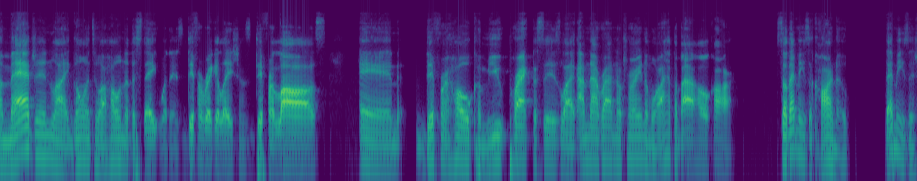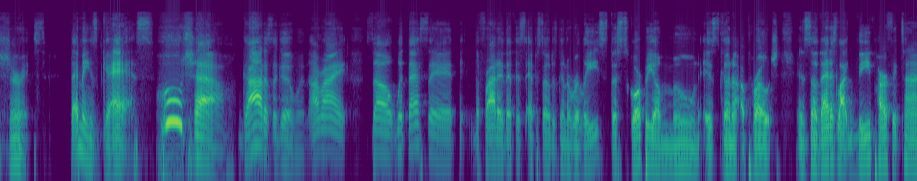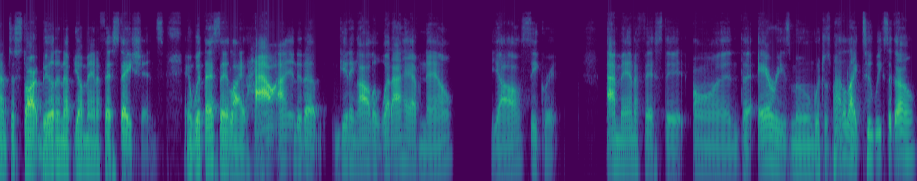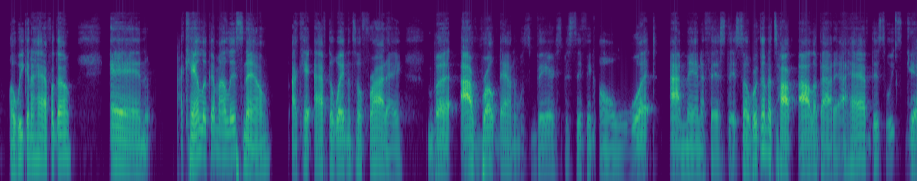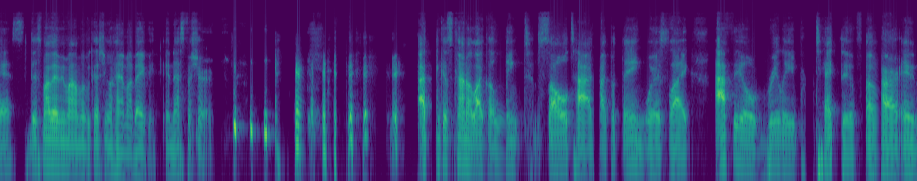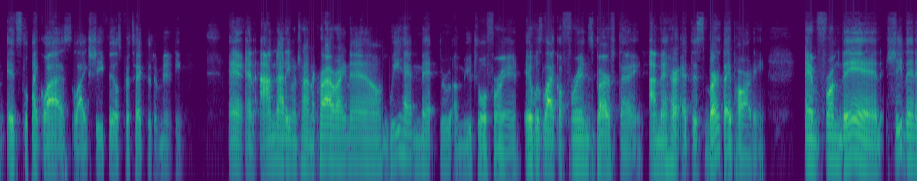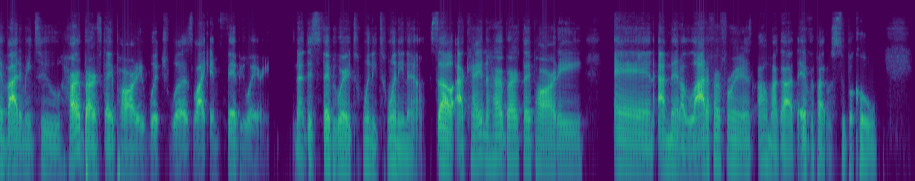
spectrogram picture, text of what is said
Imagine like going to a whole nother state where there's different regulations, different laws, and different whole commute practices. Like I'm not riding no train no more. I have to buy a whole car. So that means a car note. That means insurance. That means gas. Whoo, child. God is a good one. All right. So, with that said, the Friday that this episode is going to release, the Scorpio moon is going to approach. And so, that is like the perfect time to start building up your manifestations. And with that said, like how I ended up getting all of what I have now, y'all, secret. I manifested on the Aries moon, which was probably like two weeks ago, a week and a half ago. And I can't look at my list now. I can't I have to wait until Friday but I wrote down and was very specific on what I manifested. So we're gonna talk all about it. I have this week's guest. This my baby mama because she's gonna have my baby, and that's for sure. I think it's kind of like a linked soul tie type of thing where it's like I feel really protective of her, and it's likewise like she feels protected of me and I'm not even trying to cry right now. We had met through a mutual friend. It was like a friend's birthday. I met her at this birthday party. And from then, she then invited me to her birthday party, which was like in February. Now, this is February 2020 now. So I came to her birthday party and I met a lot of her friends. Oh my God, everybody was super cool.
